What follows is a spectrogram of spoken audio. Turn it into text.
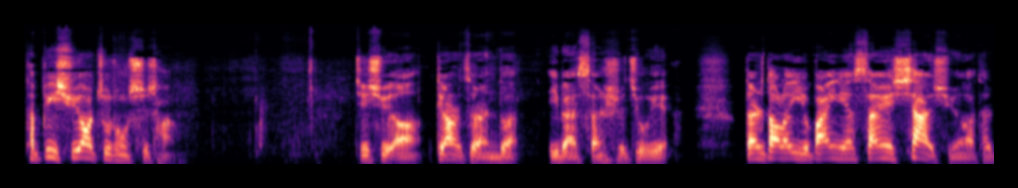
他必须要注重市场。继续啊，第二自然段一百三十九页。但是到了一九八一年三月下旬啊，他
